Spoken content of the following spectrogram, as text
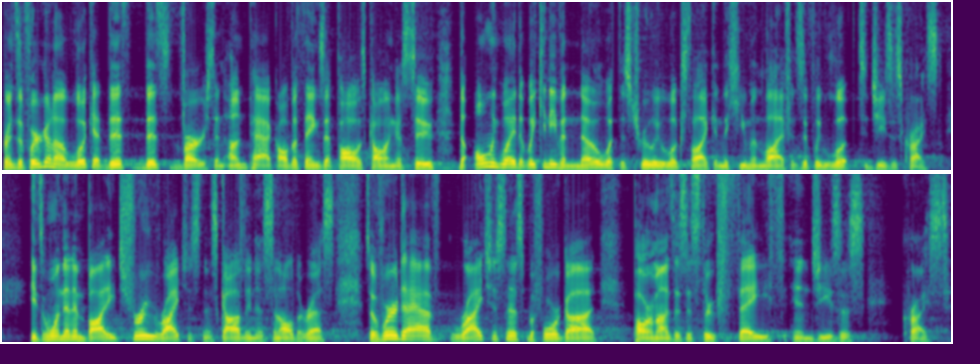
Friends, if we're going to look at this, this verse and unpack all the things that Paul is calling us to, the only way that we can even know what this truly looks like in the human life is if we look to Jesus Christ. He's the one that embodied true righteousness, godliness, and all the rest. So if we're to have righteousness before God, Paul reminds us it's through faith in Jesus Christ.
